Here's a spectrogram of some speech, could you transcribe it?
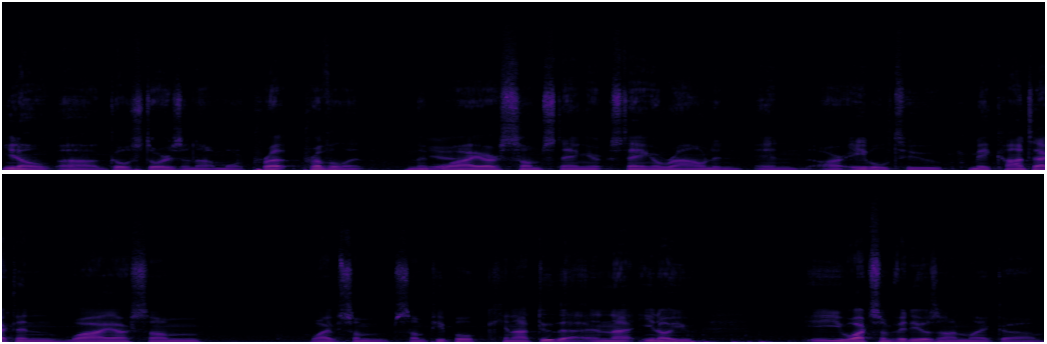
you know, uh, ghost stories are not more pre- prevalent. Like, Yeah. why are some staying staying around and and are able to make contact, and why are some, why some some people cannot do that? And that you know you, you watch some videos on like. Um,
